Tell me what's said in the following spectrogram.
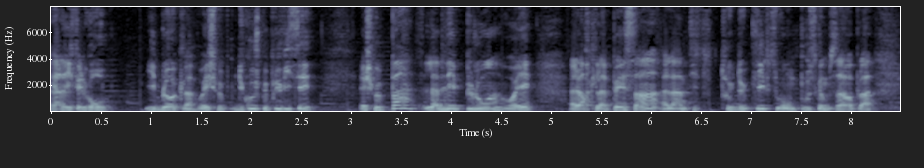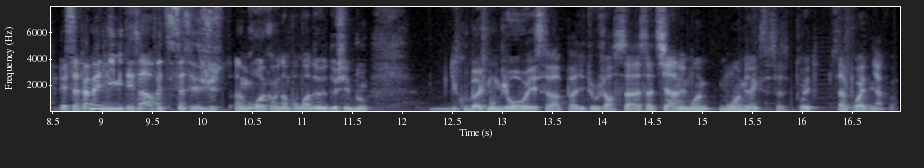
Regardez, il fait le gros. Il bloque, là. Vous voyez, du coup, je peux plus visser. Et je peux pas l'amener plus loin, vous voyez? Alors que la PS1, elle a un petit truc de clips où on pousse comme ça, hop là. Et ça permet de limiter ça. En fait, ça, c'est juste un gros inconvénient pour moi de chez Blue du coup, bah, avec mon bureau, vous ça va pas du tout. Genre, ça, ça tient, mais moins, moins bien que ça, pourrait, ça pourrait tenir, quoi.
